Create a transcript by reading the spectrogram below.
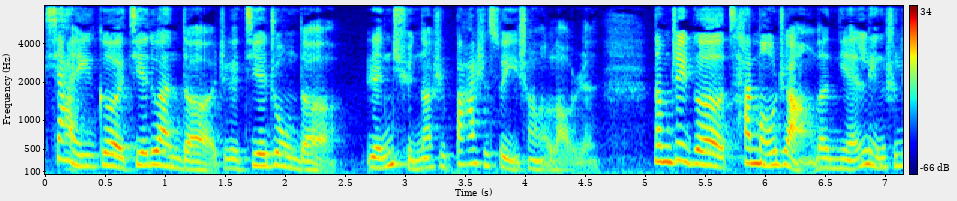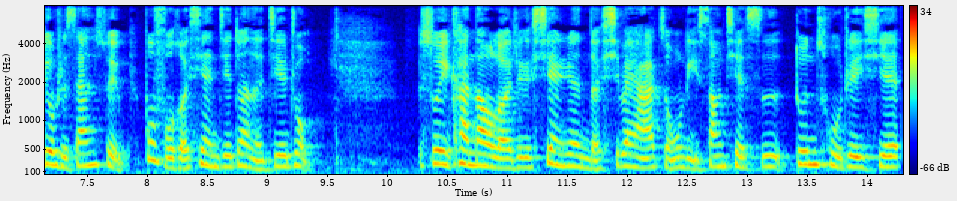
下一个阶段的这个接种的。人群呢是八十岁以上的老人，那么这个参谋长的年龄是六十三岁，不符合现阶段的接种，所以看到了这个现任的西班牙总理桑切斯敦促这些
